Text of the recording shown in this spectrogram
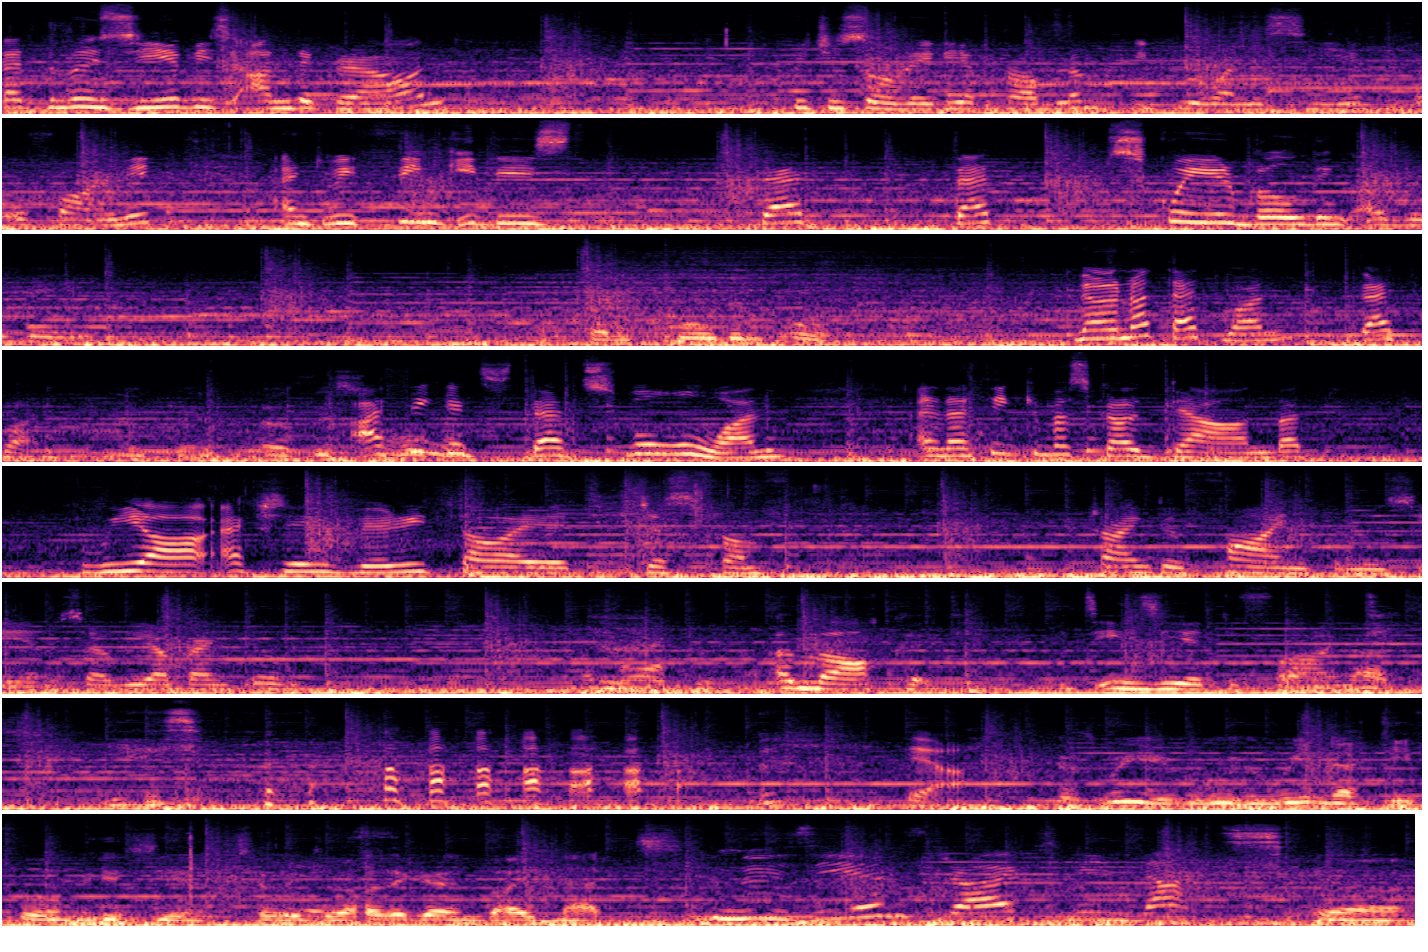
that the museum is underground, which is already a problem if you want to see it or find it. And we think it is that that square building over there. No, not that one. That one. Okay. Oh, I think small it's that small one, and I think you must go down. But we are actually very tired just from trying to find the museum. So we are going to a market. a market. It's easier to find. nuts. Yes. yeah. Because we, we, we nutty for a museum, so we'd Yes. rather go and buy nuts. Museums drives me nuts. Yeah.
